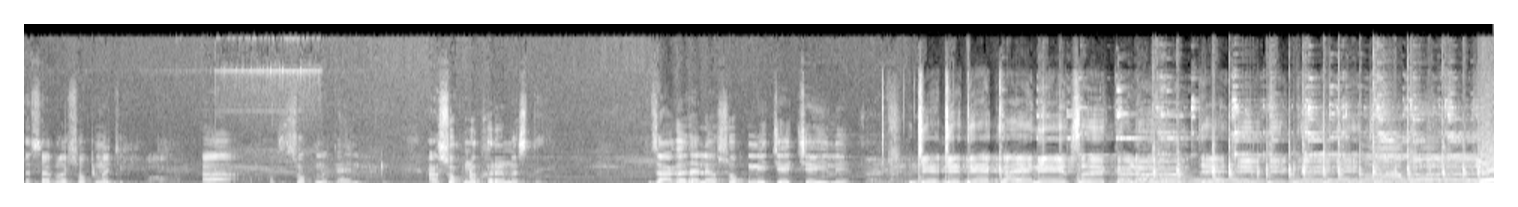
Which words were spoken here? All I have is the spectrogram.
तर सगळं स्वप्नचे हा स्वप्न काय ना? स्वप्न खरं नसतंय. जाग झाल्यावर स्वप्नीचे चैले. जे जे देखनेच सकळ जे जे देखनेच कळ. जे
